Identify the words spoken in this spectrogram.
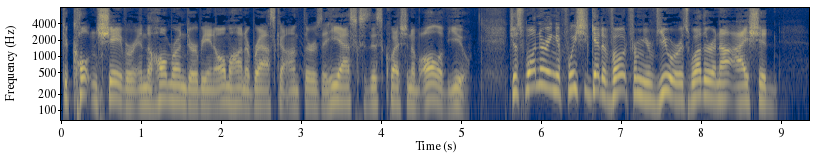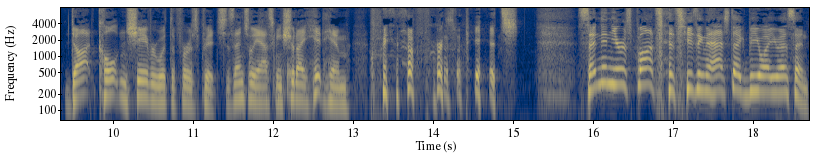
to Colton Shaver in the home run derby in Omaha, Nebraska on Thursday. He asks this question of all of you. Just wondering if we should get a vote from your viewers whether or not I should dot Colton Shaver with the first pitch. Essentially asking, should I hit him with the first pitch? Send in your responses using the hashtag BYUSN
